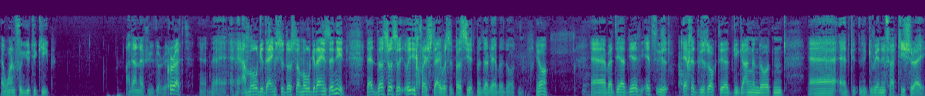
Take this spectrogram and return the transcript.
and one for you to keep. I don't know if you got Correct. Einmal gedenkst du das, einmal gedenkst du nicht. Das, das was ich verstehe, was passiert mit der Rebbe dort. Ja. Äh, aber der, der, jetzt er hat gesagt, er hat gegangen dort, hat ge- gewinnen für Tischrei.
